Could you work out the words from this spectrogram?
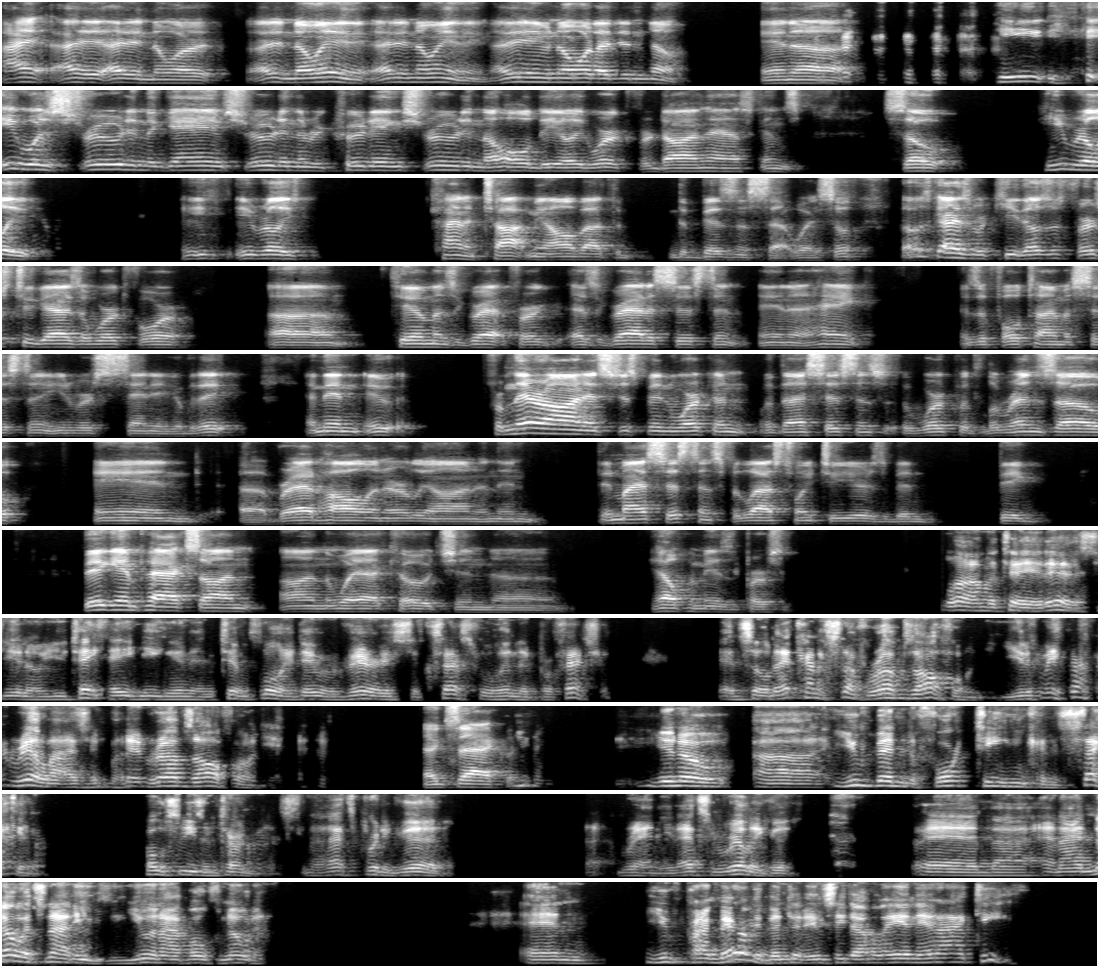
I I I didn't know what I didn't know anything. I didn't know anything. I didn't even know what I didn't know. And uh he he was shrewd in the game, shrewd in the recruiting, shrewd in the whole deal. He'd worked for Don Haskins. So he really he he really kind of taught me all about the the business that way. So those guys were key. Those are the first two guys I worked for. Um, Tim as a grad for as a grad assistant and uh, Hank as a full time assistant at University of San Diego. But they and then it, from there on, it's just been working with the assistants. Worked with Lorenzo and uh, Brad Holland early on, and then then my assistants for the last 22 years have been big big impacts on on the way I coach and uh, helping me as a person. Well, I'm gonna tell you this. You know, you take Egan and Tim Floyd; they were very successful in the profession, and so that kind of stuff rubs off on you. You may not realize it, but it rubs off on you. Exactly. You know, uh, you've been to 14 consecutive postseason tournaments. Now that's pretty good, uh, Randy. That's really good. And uh, and I know it's not easy. You and I both know that. And you've primarily been to the NCAA and NIT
